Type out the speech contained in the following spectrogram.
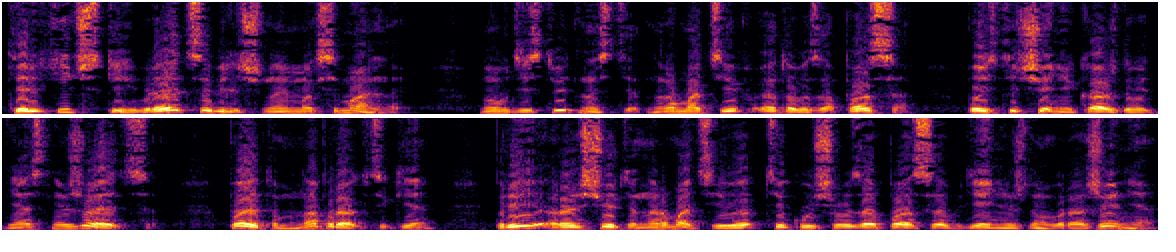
теоретически является величиной максимальной но в действительности норматив этого запаса по истечении каждого дня снижается, поэтому на практике при расчете норматива текущего запаса в денежном выражении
